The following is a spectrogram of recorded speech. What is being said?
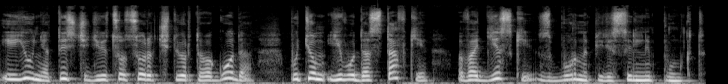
июня 1944 года путем его доставки в Одесский сборно-пересыльный пункт.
